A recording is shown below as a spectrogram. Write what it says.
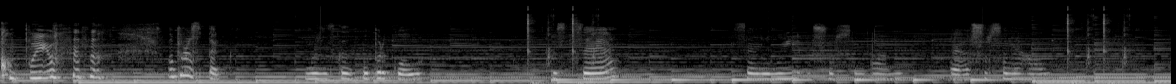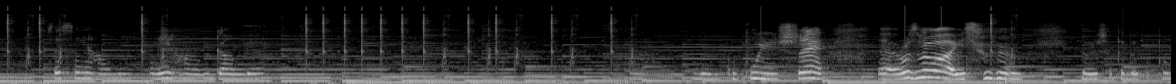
Купив. Ну просто так. Можна сказати, по приколу. Ось це. Сен-Луї, а що Сенегал? Е, а що Сенегал? Це Сенегал, а не Гам- Гамбія. Купую ще, е, розвиваюсь. Тому що тебе купив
